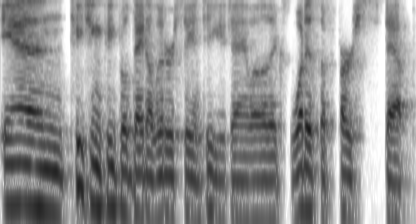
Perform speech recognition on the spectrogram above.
In teaching people data literacy and teaching analytics, what is the first step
